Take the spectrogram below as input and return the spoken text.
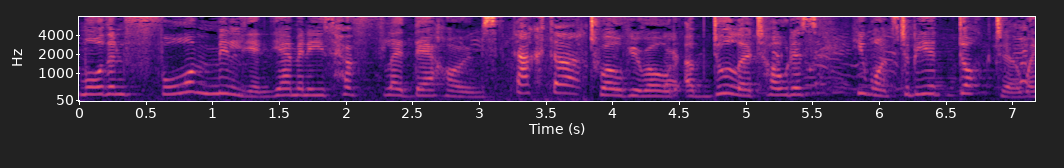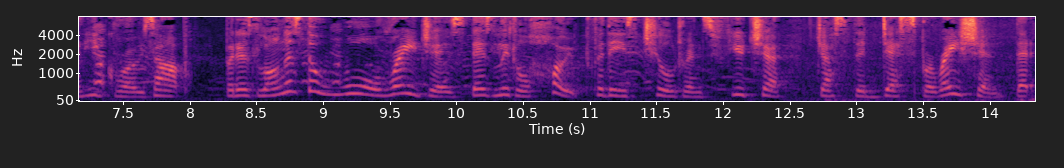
More than 4 million Yemenis have fled their homes. Doctor. 12 year old Abdullah told us he wants to be a doctor when he grows up. But as long as the war rages, there's little hope for these children's future, just the desperation that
